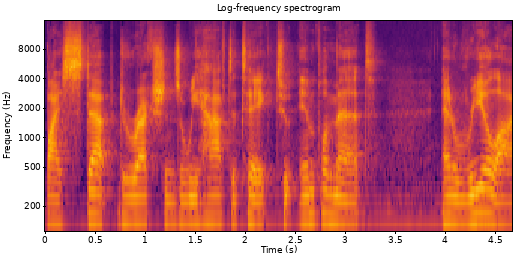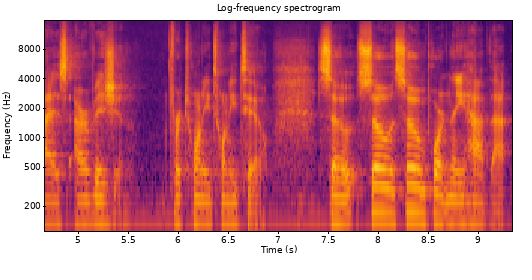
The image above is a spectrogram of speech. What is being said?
by step directions we have to take to implement and realize our vision for 2022. So, so, so important that you have that.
